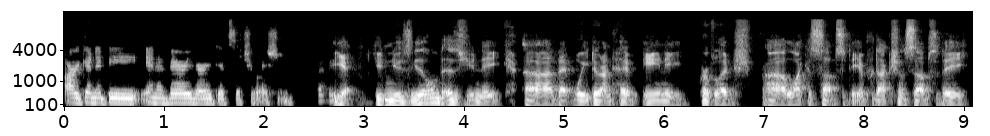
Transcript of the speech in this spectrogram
are going to be in a very, very good situation. Yeah, New Zealand is unique uh, that we don't have any privilege uh, like a subsidy, a production subsidy.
